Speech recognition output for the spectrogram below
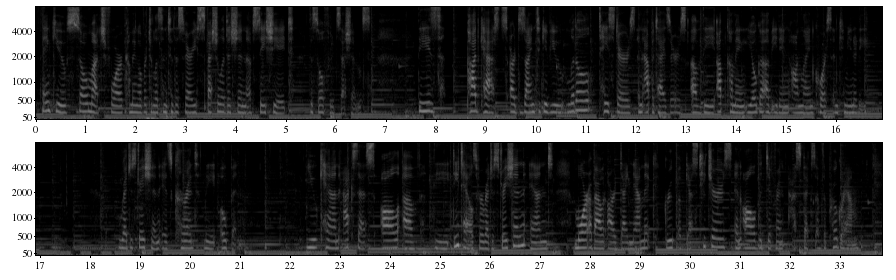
Thank you so much for coming over to listen to this very special edition of Satiate, the Soul Food Sessions. These podcasts are designed to give you little tasters and appetizers of the upcoming Yoga of Eating online course and community. Registration is currently open you can access all of the details for registration and more about our dynamic group of guest teachers and all the different aspects of the program,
